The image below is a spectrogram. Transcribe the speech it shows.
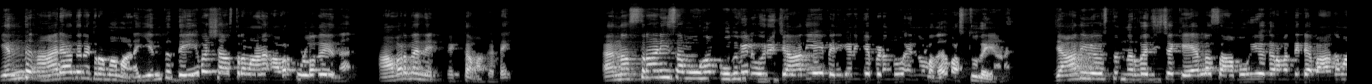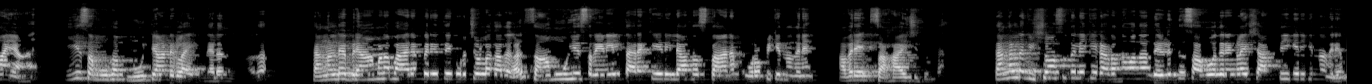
എന്ത് ആരാധനക്രമമാണ് എന്ത് ദൈവശാസ്ത്രമാണ് അവർക്കുള്ളത് എന്ന് അവർ തന്നെ വ്യക്തമാക്കട്ടെ. നസ്രാണി സമൂഹം പൊതുവിൽ ഒരു ജാതിയായി പരിഗണിക്കപ്പെടുന്നു എന്നുള്ളത് വസ്തുതയാണ്. ജാതി വ്യവസ്ഥ നിർവചിച്ച കേരള സാമൂഹിക ക്രമത്തിന്റെ ഭാഗമായാണ് ഈ സമൂഹം നൂറ്റാണ്ടുകളായി നിലനിന്നത്. തങ്ങളുടെ ബ്രാഹ്മണ പാരമ്പര്യത്തെ കുറിച്ചുള്ള കഥകൾ സാമൂഹ്യ ശ്രേണിയിൽ തരക്കേടില്ലാത്ത സ്ഥാനം ഉറപ്പിക്കുന്നതിന് അവരെ സഹായിച്ചിട്ടുണ്ട്. തങ്ങളുടെ വിശ്വാസത്തിലേക്ക് കടന്നു വന്ന ദളിത് സഹോദരങ്ങളെ ശാക്തീകരിക്കുന്നതിനും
